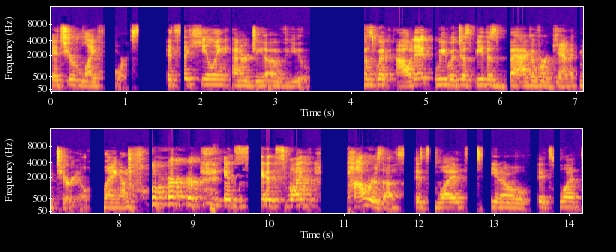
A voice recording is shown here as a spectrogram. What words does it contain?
it's your life force. It's the healing energy of you. Because without it, we would just be this bag of organic material laying on the floor. it's it's what powers us. It's what you know. It's what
